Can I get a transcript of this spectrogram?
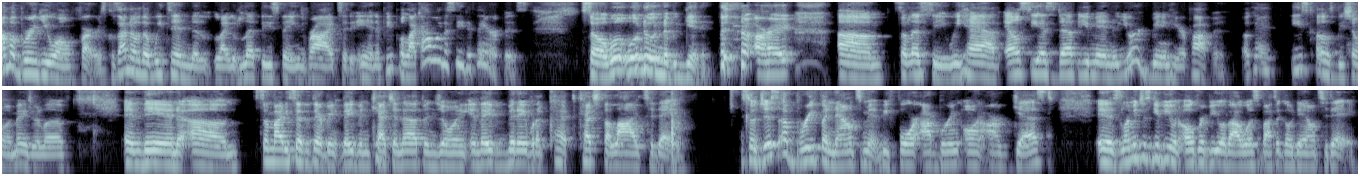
I'm gonna bring you on first because I know that we tend to like let these things ride to the end, and people like, I want to see the therapist. So we'll we'll do it in the beginning. All right. Um, so let's see. We have LCSW man New York being here popping. Okay. East Coast be showing major love. And then um, somebody said that they've been, they've been catching up, enjoying, and they've been able to catch, catch the live today. So just a brief announcement before I bring on our guest is let me just give you an overview about what's about to go down today.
